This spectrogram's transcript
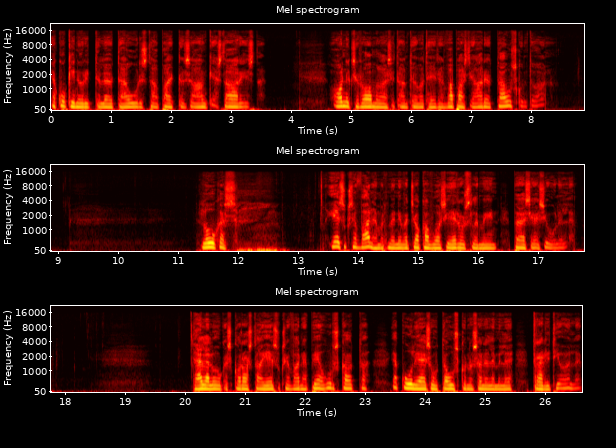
ja kukin yritti löytää uudestaan paikkansa ankeasta arjesta. Onneksi roomalaiset antoivat heidän vapaasti harjoittaa uskontoaan. Luukas. Jeesuksen vanhemmat menivät joka vuosi Jerusalemiin pääsiäisjuhlille. Tällä Luukas korostaa Jeesuksen vanhempien hurskautta ja kuuliaisuutta uskonnon sanelemille traditioille.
